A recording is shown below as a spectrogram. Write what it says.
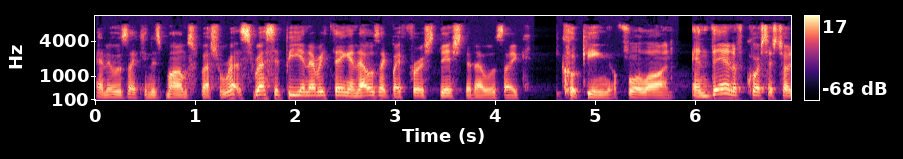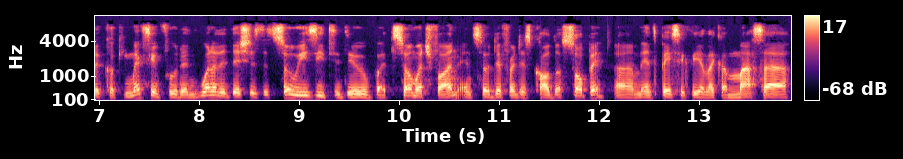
and it was like in his mom's special recipe and everything. And that was like my first dish that I was like cooking full on. And then, of course, I started cooking Mexican food. And one of the dishes that's so easy to do, but so much fun and so different is called a sope. Um, it's basically like a masa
